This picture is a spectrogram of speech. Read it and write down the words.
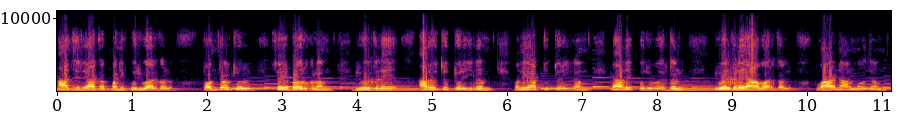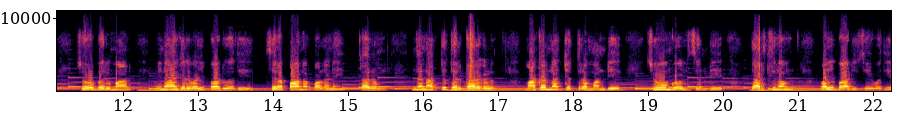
ஆசிரியராக பணிபுரிவார்கள். தொந்தரவு சொல் செய்பவர்களும் இவர்களே அரசு துறையிலும் விளையாட்டுத் துறையிலும் வேலை புரிபவர்கள் இவர்களே ஆவார்கள். வாழ்நாள் முழுவதும் சிவபெருமான் விநாயகரை வழிபாடுவது சிறப்பான பலனை தரும். இந்த நட்சத்திரக்காரர்கள் மகர் நட்சத்திரம் அன்று சிவங்கோயில் சென்று தரிசனம் வழிபாடு செய்வது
